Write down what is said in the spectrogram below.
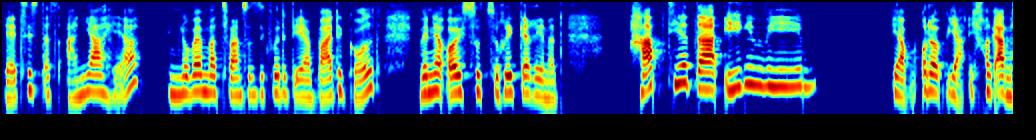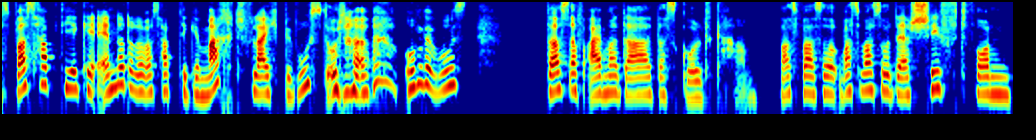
ja, jetzt ist das ein Jahr her. Im November 22 wurdet ihr ja beide Gold. Wenn ihr euch so zurückerinnert, habt ihr da irgendwie, ja, oder ja, ich frage anders, was habt ihr geändert oder was habt ihr gemacht, vielleicht bewusst oder unbewusst, dass auf einmal da das Gold kam? Was war so, was war so der Shift von,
